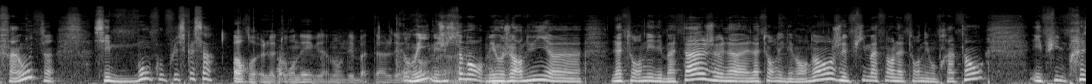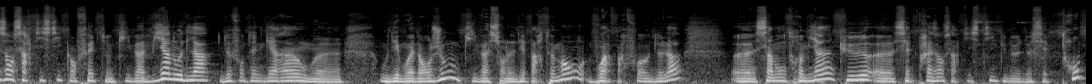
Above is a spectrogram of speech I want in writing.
fin août. C'est beaucoup plus que ça. Or, la tournée, évidemment, des battages. Des Oui, mais euh, justement, mais aujourd'hui, la tournée des battages, la, la tournée des vendanges, et puis maintenant la tournée au printemps, et puis une présence artistique en fait qui va bien au-delà de Fontaine-Guérin ou, ou des Bois d'Anjou, qui va sur le département, voire parfois au-delà. Euh, ça montre bien que euh, cette présence artistique de, de cette troupe,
